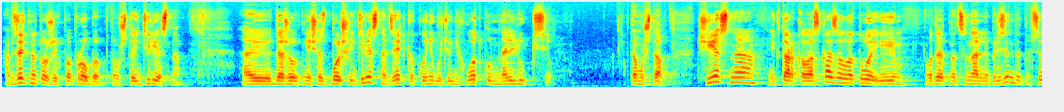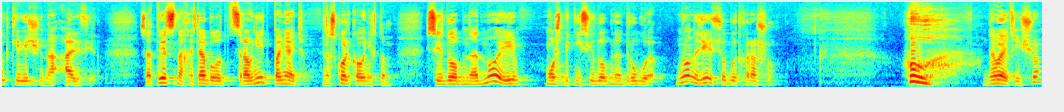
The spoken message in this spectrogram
Обязательно тоже их попробуем, потому что интересно. И даже вот мне сейчас больше интересно взять какую-нибудь у них водку на люксе. Потому что, честно, нектар колоска золотой и вот этот национальный презент это все-таки вещи на альфе. Соответственно, хотя бы вот сравнить, понять, насколько у них там съедобное одно и, может быть, несъедобное другое. Но, надеюсь, все будет хорошо. Фух, давайте еще.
